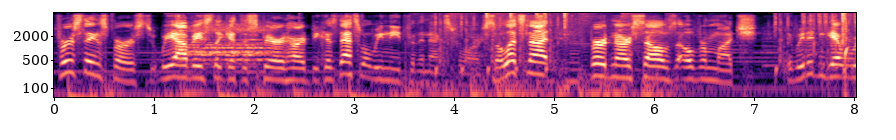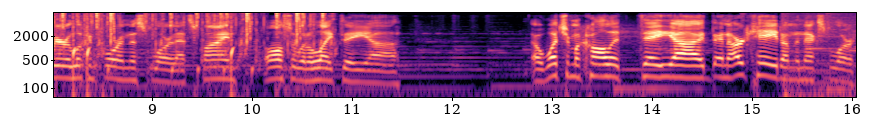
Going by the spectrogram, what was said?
First things first, we obviously get the spirit heart because that's what we need for the next floor. So let's not burden ourselves over much. If we didn't get what we were looking for in this floor, that's fine. Also would have liked a, uh, a whatchamacallit, a, uh, an arcade on the next floor.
